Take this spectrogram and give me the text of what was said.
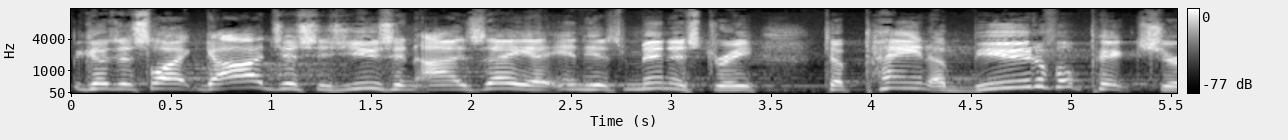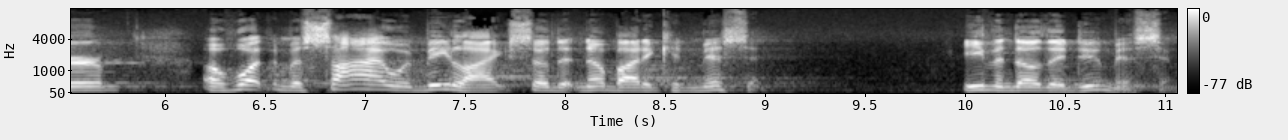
because it's like God just is using Isaiah in his ministry to paint a beautiful picture of what the Messiah would be like so that nobody can miss him, even though they do miss him.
